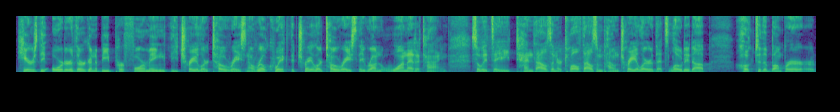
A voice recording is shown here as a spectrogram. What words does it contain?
here's the order they're going to be performing the trailer tow race. Now, real quick, the trailer tow race they run one at a time, so it's a 10,000 or 12,000 pound trailer that's loaded up, hooked to the bumper or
